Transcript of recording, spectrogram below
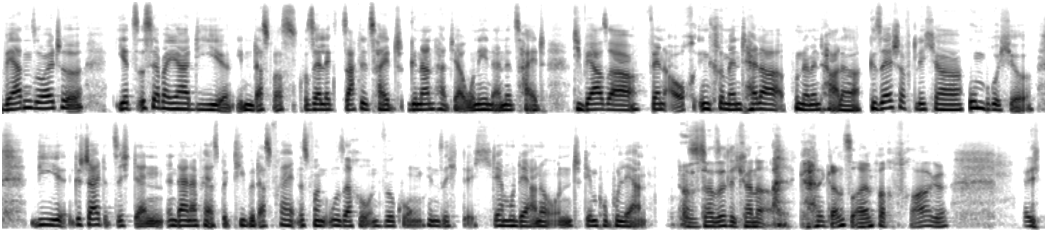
werden sollte. Jetzt ist aber ja die, eben das, was Koselleck Sattelzeit genannt hat, ja ohnehin eine Zeit diverser, wenn auch inkrementeller, fundamentaler gesellschaftlicher Umbrüche. Wie gestaltet sich denn in deiner Perspektive das Verhältnis von Ursache und Wirkung hinsichtlich der Moderne und dem Populären? Das ist tatsächlich keine, keine ganz einfache Frage. Ich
